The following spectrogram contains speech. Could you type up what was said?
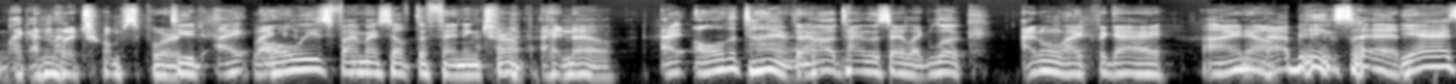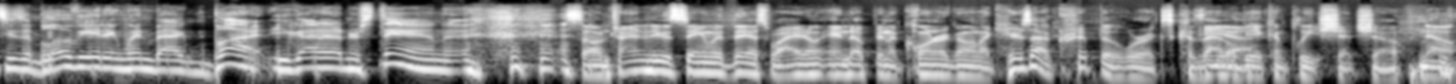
Like I'm not a Trump supporter, Dude, I Like, always find myself defending Trump. I know. I all the time. The amount of times I say like, look, I don't like the guy. I know. That being said, Yes, he's a bloviating windbag, but you got to understand. so I'm trying to do the same with this, where I don't end up in a corner going like, "Here's how crypto works," because that'll Yeah. be a complete shit show. No.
